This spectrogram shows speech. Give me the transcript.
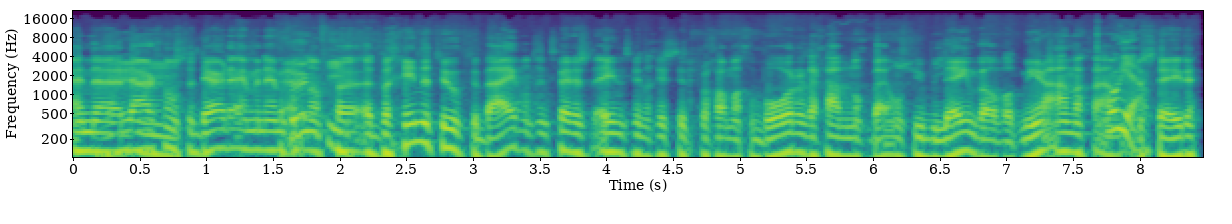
En eh, Hey. daar is onze derde M&M vanaf eh, het begin natuurlijk erbij. Want in 2021 is dit programma geboren. Daar gaan we nog bij ons jubileum wel wat meer aandacht aan Oh ja. besteden.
